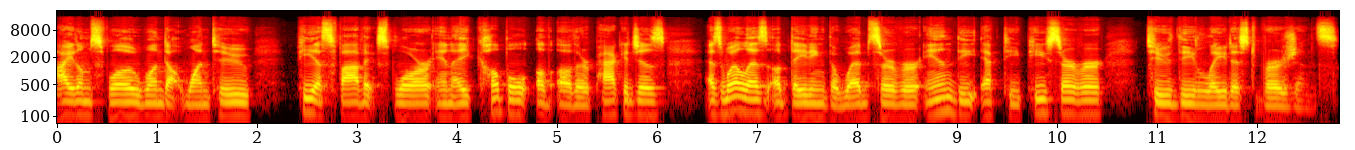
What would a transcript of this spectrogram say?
itemzflow 1.12, PS5 Explorer, and a couple of other packages, as well as updating the web server and the FTP server to the latest versions.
